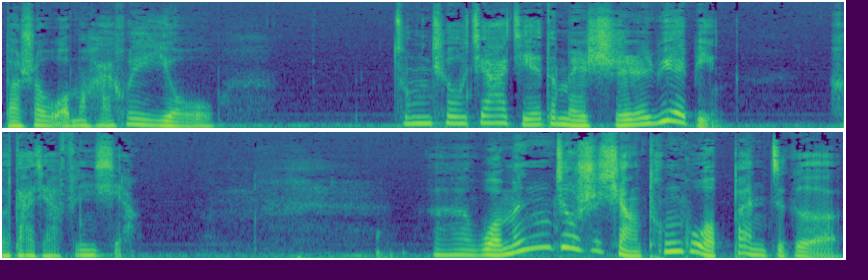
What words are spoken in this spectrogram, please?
到时候我们还会有中秋佳节的美食月饼和大家分享。呃，我们就是想通过办这个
